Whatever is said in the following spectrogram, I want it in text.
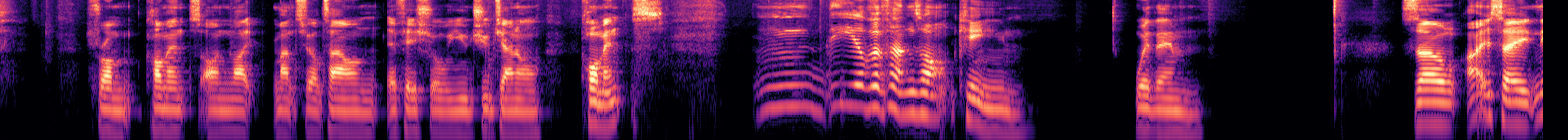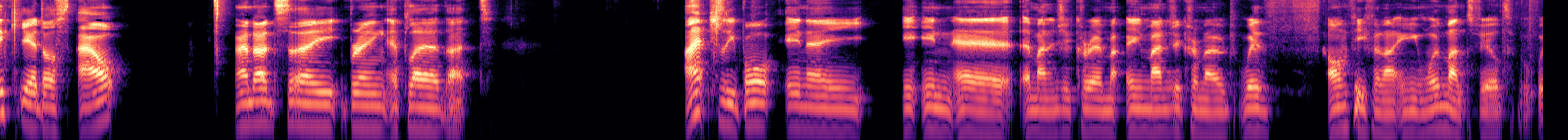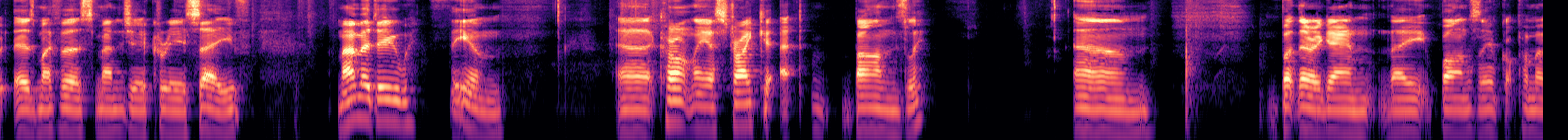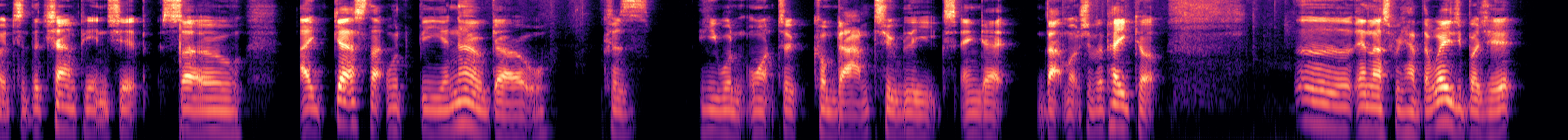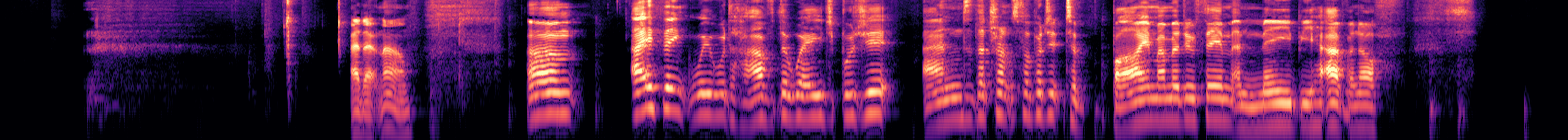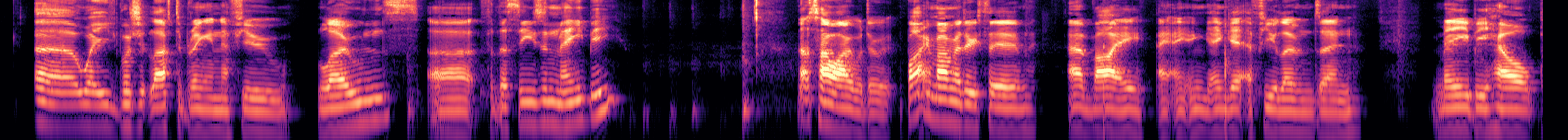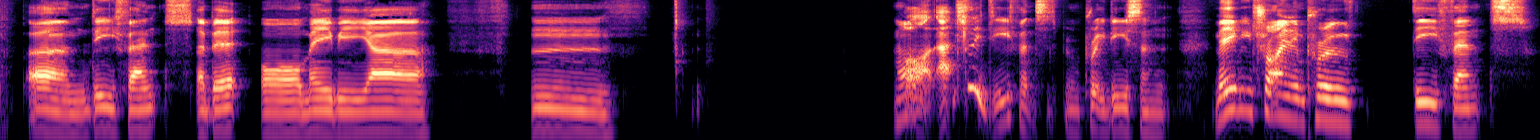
from comments on like Mansfield Town official YouTube channel comments, mm, the other fans aren't keen with him. So I say Nicky Ados out and I'd say bring a player that I actually bought in a in a, a manager career in manager career mode with on FIFA 19 with Mansfield as my first manager career save. Mamadou Thiam, uh, currently a striker at Barnsley. Um, but there again, they Barnsley have got promoted to the championship, so I guess that would be a no go, because he wouldn't want to come down two leagues and get that much of a pay cut. Uh, unless we had the wage budget. I don't know. Um, I think we would have the wage budget and the transfer budget to buy Mamadou Thiam and maybe have enough uh, wage budget left to bring in a few loans uh, for the season, maybe. That's how I would do it. Buy Mamadou Thiam and buy and, and get a few loans in. Maybe help um, defense a bit, or maybe uh, mm, well, actually, defense has been pretty decent. Maybe try and improve defense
